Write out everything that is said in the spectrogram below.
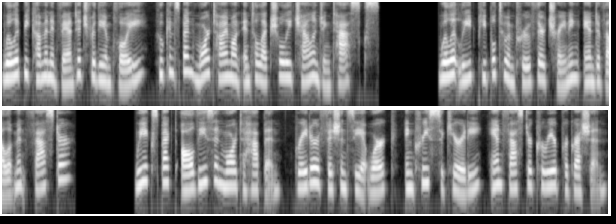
Will it become an advantage for the employee, who can spend more time on intellectually challenging tasks? Will it lead people to improve their training and development faster? We expect all these and more to happen greater efficiency at work, increased security, and faster career progression.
